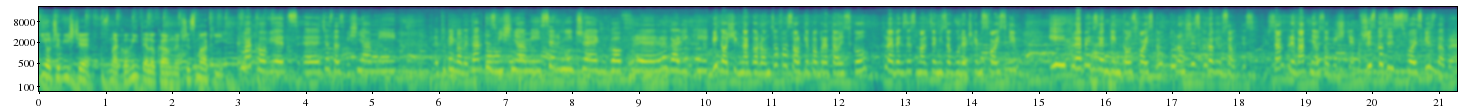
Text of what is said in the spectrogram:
i oczywiście znakomite lokalne przysmaki. Makowiec, e, ciasta z wiśniami. E, Tutaj mamy tartę z wiśniami, serniczek, gofry, rogaliki. Bigosik na gorąco, fasolkę po bretońsku, chlebek ze smalcem i z ogóreczkiem swojskim i chlebek z wędlinką swojską, którą wszystko robił sołtys. Sam prywatnie, osobiście. Wszystko, co jest swojskie, jest dobre.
